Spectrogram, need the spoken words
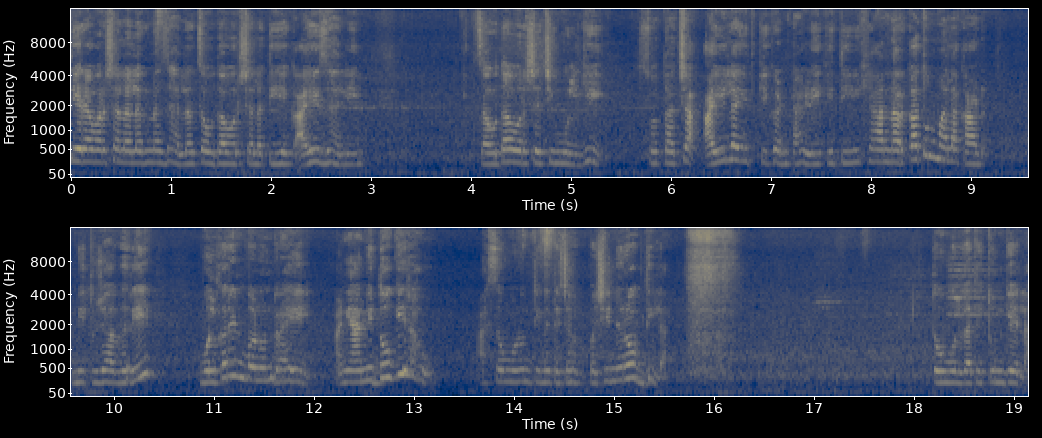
तेरा वर्षाला लग्न झालं चौदा वर्षाला ती एक आई झाली. चौदा वर्षाची मुलगी स्वतःच्या आईला इतकी कंटाळली की ती ह्या नरकातून मला काढ. मी तुझ्या घरी मोलकरीण बनून राहील आणि आम्ही दोघी राहू असं म्हणून तिने त्याच्यापाशी निरोप दिला. तो मुलगा तिथून गेला.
